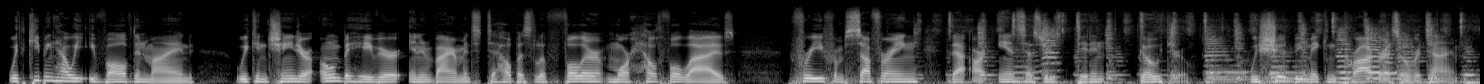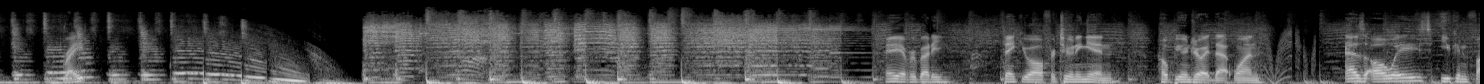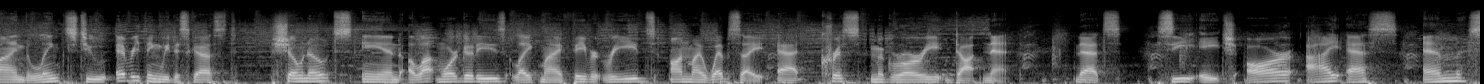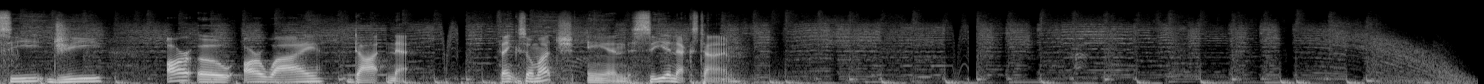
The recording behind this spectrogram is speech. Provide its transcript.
With keeping how we evolved in mind, we can change our own behavior and environments to help us live fuller, more healthful lives free from suffering that our ancestors didn't go through. We should be making progress over time, right? Hey, everybody. Thank you all for tuning in. Hope you enjoyed that one. As always, you can find links to everything we discussed show notes, and a lot more goodies like my favorite reads on my website at chrismcgrory.net. That's C H R I S M C G R O R Y dot net. Thanks so much, and see you next time.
